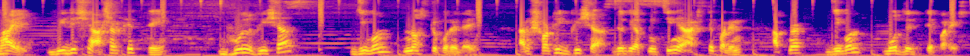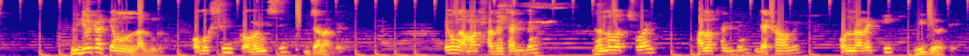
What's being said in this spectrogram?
ভাই, বিদেশে আসার ক্ষেত্রে ভুল ভিসা জীবন নষ্ট করে দেয়। আর সঠিক ভিসা যদি আপনি চীনে আসতে পারেন, আপনার জীবন বদলে দিতে পারে। ভিডিওটা কেমন লাগল? অবশ্যই কমেন্টসে জানাবেন। এবং আমার সাথে থাকবেন। ধন্যবাদ সবাই। ভালো থাকবেন। দেখা হবে অন্য আরেকটি ভিডিওতে।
